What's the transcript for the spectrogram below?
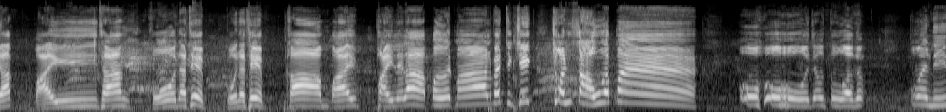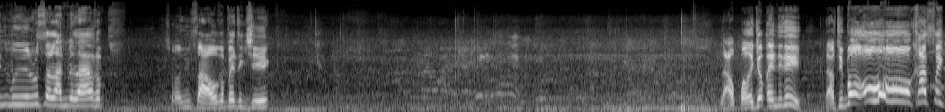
ยักษ์ไปทางโคนาเทพโคนาเทพข้ามไปไผ่เลล่าเปิดมาแล้วแพทริกชิกชนเสาครับแม่โอ้โหเจ้าตัวครับ วันนี้มือรุสลันไปแล้วครับ ชนเสากับแพทริกชิกแล้วเปิดครับเอ็นดีแล้วทิมเบอร์โอ้โหคลาสสิก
